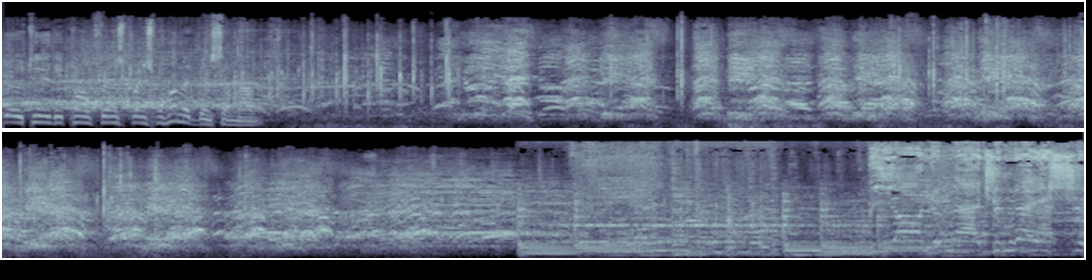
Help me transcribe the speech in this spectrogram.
Go to the Crown Prince, Prince Mohammed bin Salman. Beyond imagination.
